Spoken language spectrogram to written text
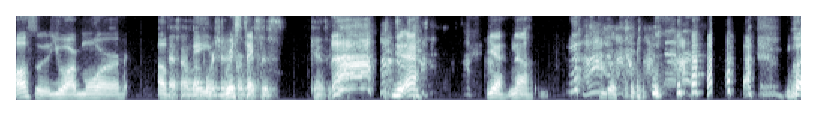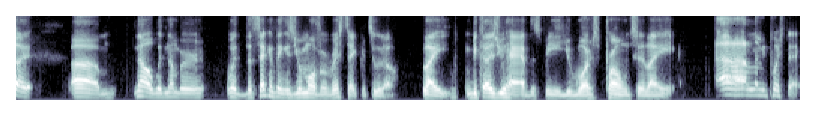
also you are more of That sounds a risk for taker. Mrs. Yeah, yeah, no. but um no, with number with the second thing is you're more of a risk taker too though. Like because you have the speed, you're more prone to like, ah, let me push that.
